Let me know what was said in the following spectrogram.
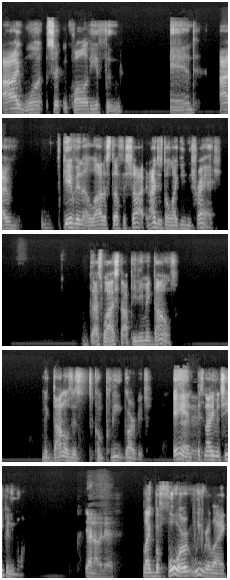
I want certain quality of food, and I've given a lot of stuff a shot, and I just don't like eating trash. That's why I stopped eating McDonald's. McDonald's is complete garbage. Yeah, And it's not even cheap anymore. yeah, no, it is. Like before, we were like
